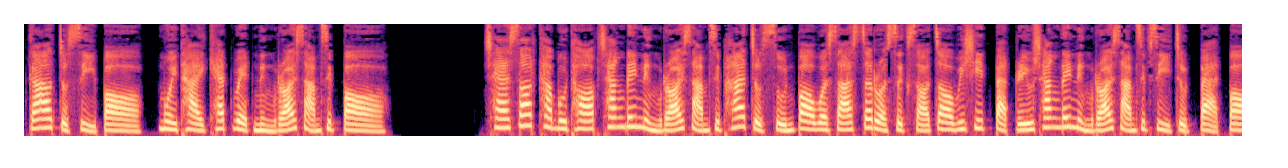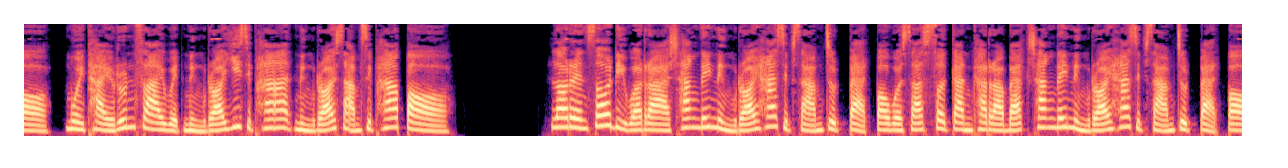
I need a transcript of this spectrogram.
129.4 ปอ มวยไทยแคทเวท 130 ปอ แชร์ซอดคาบูทอปช่างได้ 135.0 ปอเวอร์ซัสจรวดศึกสอจอวิชิต 8 ริ้วช่างได้ 134.8 ปอ มวยไทยรุ่นฟลายเวท 125 135 ปอ ลอเรนโซดิวาราช่างได้ 153.8 ปอเวอร์ซัสเฟอร์กันคาราแบ็กช่างได้ 153.8 ปอ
